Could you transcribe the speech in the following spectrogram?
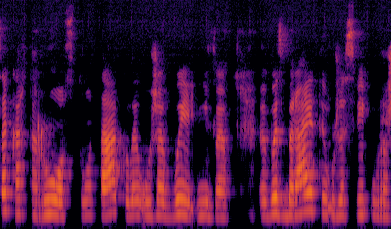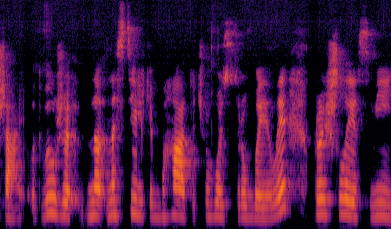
Це карта росту, так, коли вже ви ніби ви збираєте уже свій урожай. От ви вже на, настільки багато чогось зробили, пройшли свій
